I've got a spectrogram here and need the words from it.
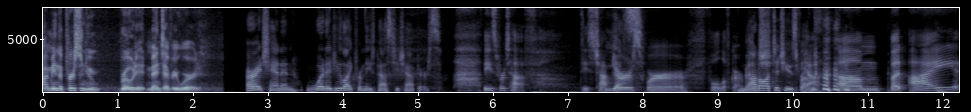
I mean, the person who wrote it meant every word. All right, Shannon, what did you like from these past two chapters? These were tough. These chapters were full of garbage. Not a lot to choose from. Yeah. um, but I,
